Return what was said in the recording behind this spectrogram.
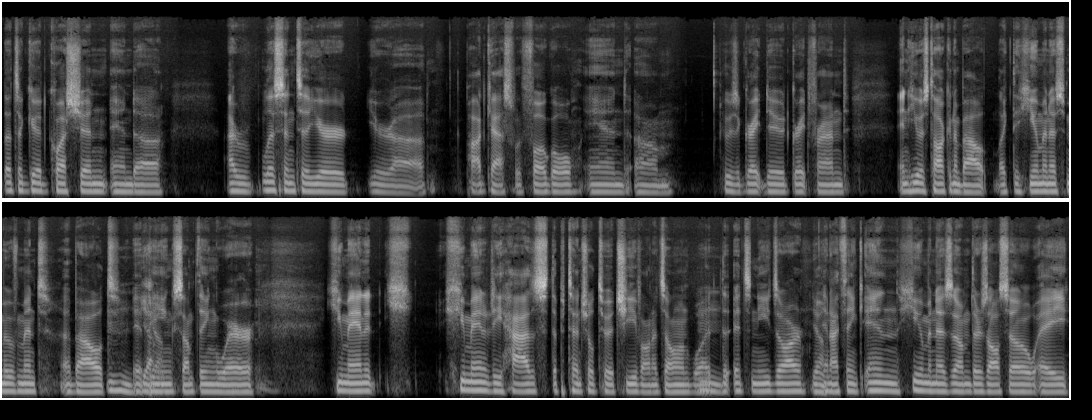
that's a good question, and uh, I listened to your your uh, podcast with Fogel, and um, who's a great dude, great friend, and he was talking about like the humanist movement, about Mhm, it yeah. being something where humanity humanity has the potential to achieve on its own what Mm. the, its needs are, Yeah. and I think in humanism, there's also a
